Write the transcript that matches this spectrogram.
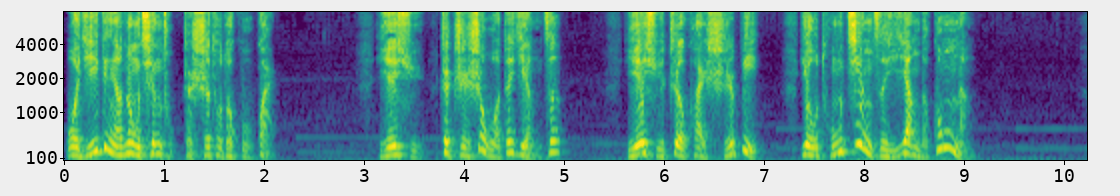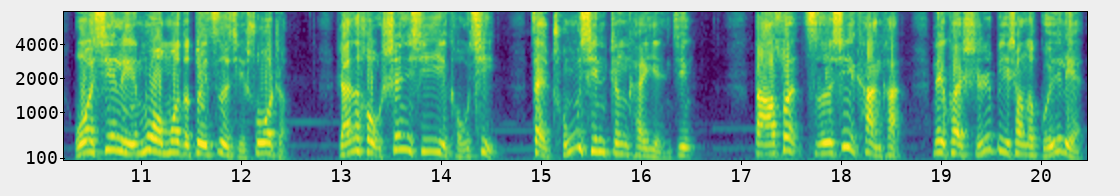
我一定要弄清楚这石头的古怪。也许这只是我的影子，也许这块石壁。有同镜子一样的功能，我心里默默地对自己说着，然后深吸一口气，再重新睁开眼睛，打算仔细看看那块石壁上的鬼脸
